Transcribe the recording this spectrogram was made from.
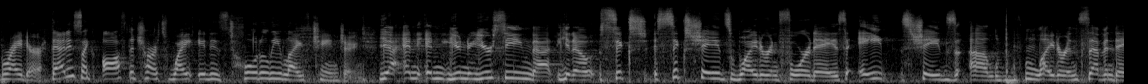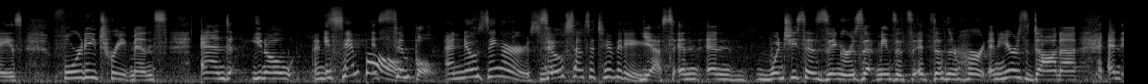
brighter. That is like off the charts white. It is totally life changing. Yeah, and, and you know, you're seeing that, you know, six six shades whiter in four days, eight shades uh, lighter in seven days, 40 treatments, and, you know, And it's simple. It's simple. And no zingers, no sensitivity. Yes, and and when she says zingers, that means it's, it doesn't hurt. And here's Donna, and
